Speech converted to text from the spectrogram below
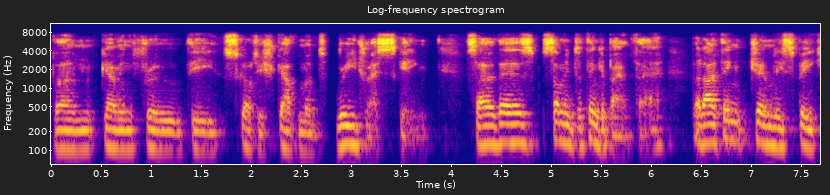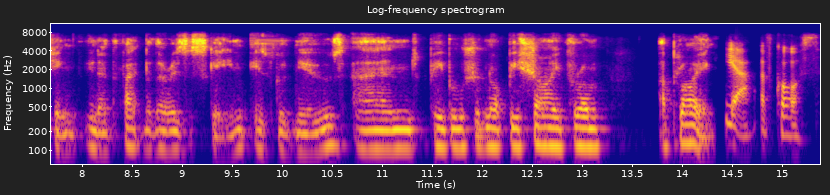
than going through the Scottish Government redress scheme. So there's something to think about there. But I think, generally speaking, you know, the fact that there is a scheme is good news, and people should not be shy from applying. Yeah, of course.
